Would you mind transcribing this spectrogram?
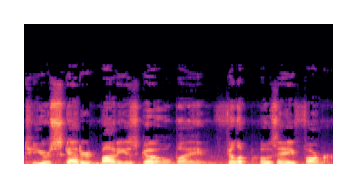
To Your Scattered Bodies Go by Philip Jose Farmer.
